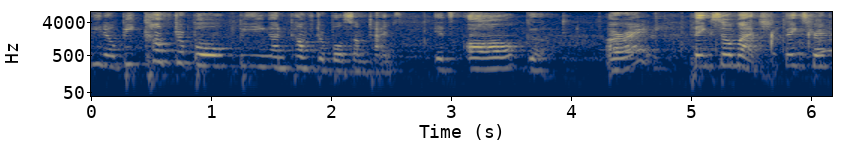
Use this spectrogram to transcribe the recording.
you know, be comfortable being uncomfortable sometimes. It's all good. All right? Thanks so much. Thanks, Trent.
